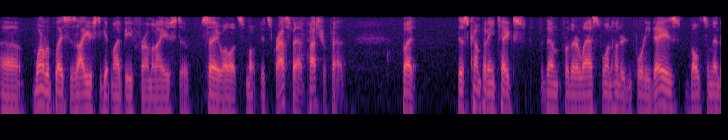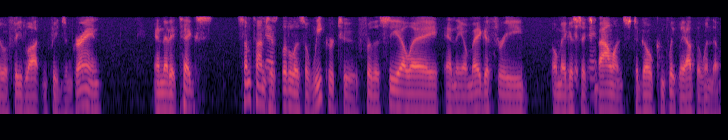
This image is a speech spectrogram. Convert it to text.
uh, one of the places I used to get my beef from, and I used to say, well, it's it's grass-fed, pasture-fed, but this company takes them for their last 140 days, bolts them into a feedlot and feeds them grain, and that it takes sometimes Yeah. as little as a week or two for the CLA and the omega 3, omega 6 balance to go completely out the window.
